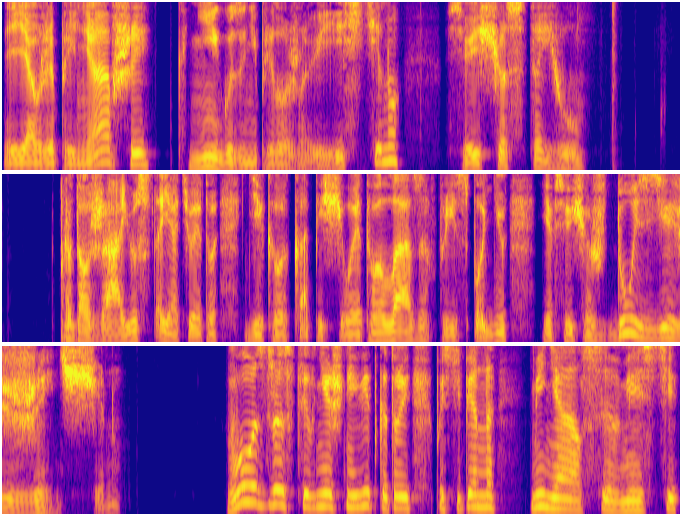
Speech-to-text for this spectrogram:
И я уже принявший книгу за непреложную истину, все еще стою. Продолжаю стоять у этого дикого капища, у этого лаза в преисподнюю. Я все еще жду здесь женщину. Возраст и внешний вид, который постепенно менялся вместе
